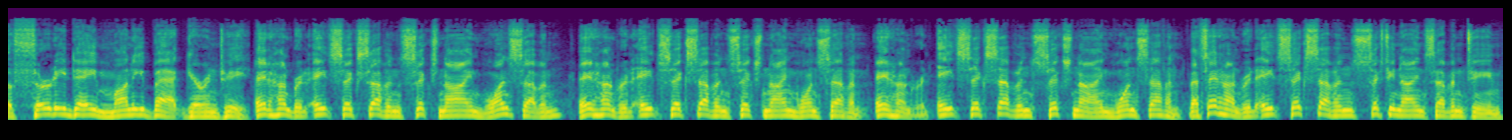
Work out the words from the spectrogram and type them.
a 30 day money back guarantee. 800 867 6917. 800 867 6917. 800 867 6917. That's 800 867 6917.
